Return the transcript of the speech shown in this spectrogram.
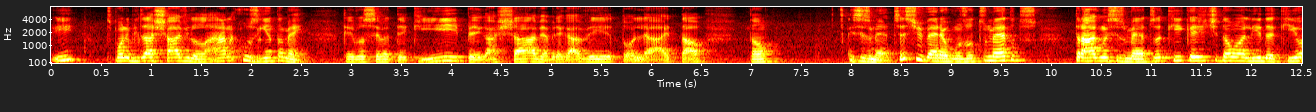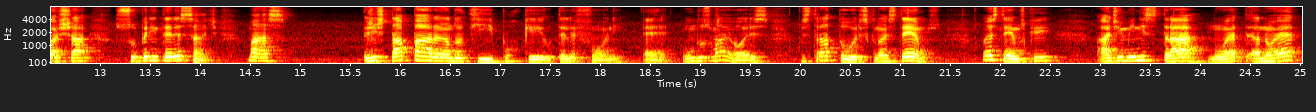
e disponibilizar a chave lá na cozinha também. Que aí você vai ter que ir, pegar a chave, abrir a gaveta, olhar e tal. Então, esses métodos. Se tiverem alguns outros métodos, tragam esses métodos aqui que a gente dá uma lida aqui eu achar super interessante. Mas a gente está parando aqui porque o telefone é um dos maiores distratores que nós temos. Nós temos que administrar, não é, não é,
